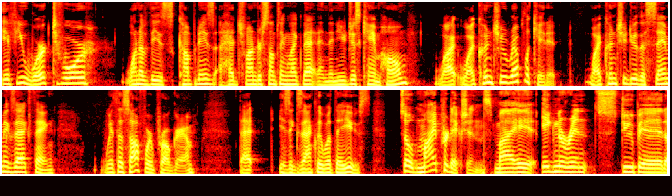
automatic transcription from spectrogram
if you worked for one of these companies, a hedge fund or something like that, and then you just came home, why why couldn't you replicate it? Why couldn't you do the same exact thing with a software program that is exactly what they used? So my predictions, my ignorant, stupid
